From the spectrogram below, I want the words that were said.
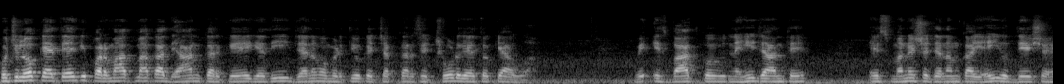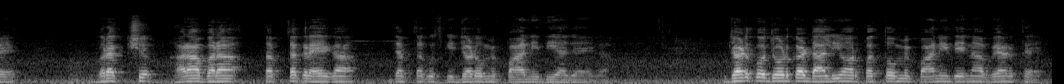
कुछ लोग कहते हैं कि परमात्मा का ध्यान करके यदि जन्म मृत्यु के चक्कर से छूट गए तो क्या हुआ? वे इस बात को नहीं जानते। इस मनुष्य जन्म का यही उद्देश्य है। वृक्ष हरा भरा तब तक रहेगा जब तक उसकी जड़ों में पानी दिया जाएगा। जड़ को जोड़कर डालियों और पत्तों में पानी देना व्यर्थ है।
